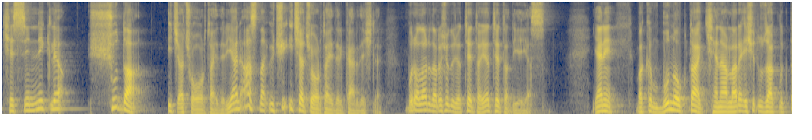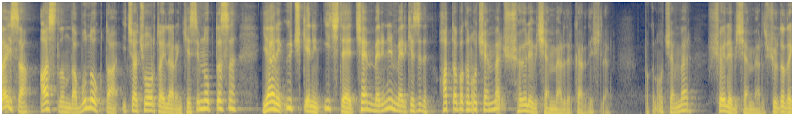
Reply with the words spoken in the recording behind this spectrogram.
kesinlikle şu da iç açı ortaydır. Yani aslında üçü iç açı ortaydır kardeşler. Buraları da Raşit Hoca teta'ya teta diye yazsın. Yani bakın bu nokta kenarlara eşit uzaklıktaysa aslında bu nokta iç açı ortayların kesim noktası. Yani üçgenin iç teğet çemberinin merkezidir. Hatta bakın o çember şöyle bir çemberdir kardeşler. Bakın o çember şöyle bir çemberdir. Şurada da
